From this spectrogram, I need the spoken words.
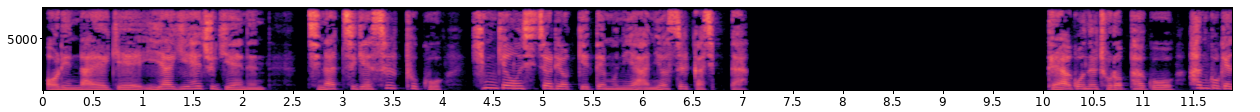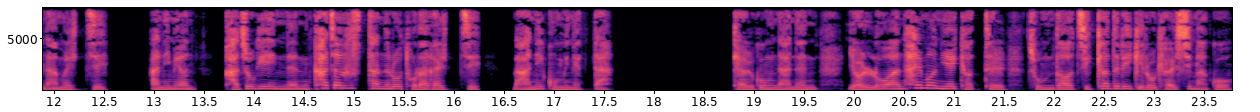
어린 나에게 이야기해주기에는 지나치게 슬프고 힘겨운 시절이었기 때문이 아니었을까 싶다. 대학원을 졸업하고 한국에 남을지 아니면 가족이 있는 카자흐스탄으로 돌아갈지 많이 고민했다. 결국 나는 연로한 할머니의 곁을 좀 더 지켜드리기로 결심하고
